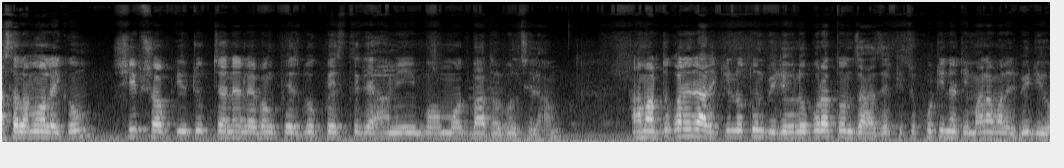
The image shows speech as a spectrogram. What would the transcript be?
আসসালামু আলাইকুম। শিপ শপ ইউটিউব চ্যানেল এবং ফেসবুক পেজ থেকে আমি মোহাম্মদ বাদল বলছিলাম। আমার দোকানের আরেকটি নতুন ভিডিও হলো পুরাতন জাহাজের কিছু খুঁটিনাটি মালামালের ভিডিও।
